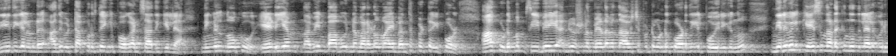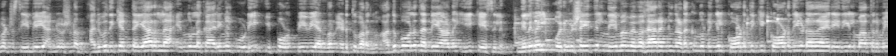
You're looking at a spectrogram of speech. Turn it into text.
രീതികളുണ്ട്. അത് വിട്ടപ്പുറത്തേക്ക് പോകാൻ സാധിക്കില്ല. നിങ്ങൾ നോക്കൂ എ ഡി എം നവീൻ ബാബുവിന്റെ മരണവുമായി ബന്ധപ്പെട്ട് ഇപ്പോൾ ആ കുടുംബം സി ബി ഐ അന്വേഷണം വേണമെന്ന് ആവശ്യപ്പെട്ടുകൊണ്ട് കോടതിയിൽ പോയിരിക്കുന്നു. നിലവിൽ കേസ് നടക്കുന്നതിനാൽ ഒരുപക്ഷെ സി ബി ഐ അന്വേഷണം അനുവദിക്കാൻ തയ്യാറല്ല എന്നുള്ള കാര്യങ്ങൾ കൂടി ഇപ്പോൾ പി വി അൻവർ എടുത്തു പറഞ്ഞു. അതുപോലെ തന്നെയാണ് ഈ കേസിലും. നിലവിൽ ഒരു വിഷയത്തിൽ നിയമവ്യവഹാരങ്ങൾ നടക്കുന്നുണ്ടെങ്കിൽ കോടതിക്ക് കോടതിയുടേതായ രീതിയിൽ മാത്രമേ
